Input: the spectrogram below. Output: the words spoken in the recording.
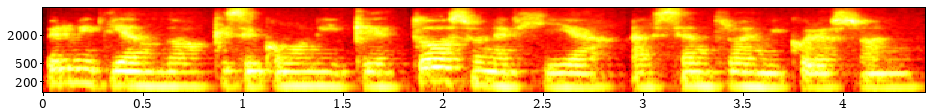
permitiendo que se comunique toda su energía al centro de mi corazón.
